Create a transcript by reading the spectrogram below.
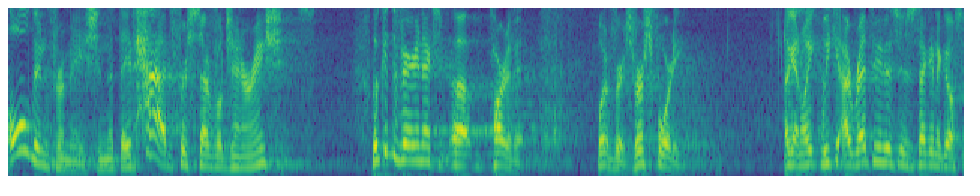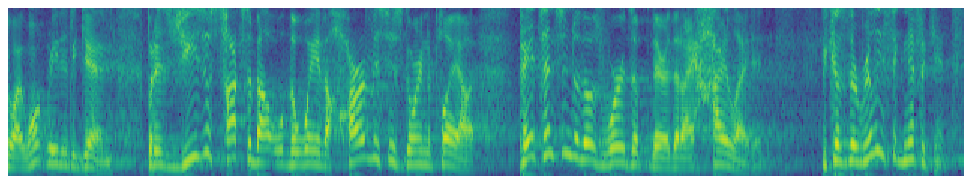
old information that they've had for several generations. Look at the very next uh, part of it. What verse? Verse 40. Again, we, we, I read through this just a second ago, so I won't read it again. But as Jesus talks about the way the harvest is going to play out, pay attention to those words up there that I highlighted, because they're really significant.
